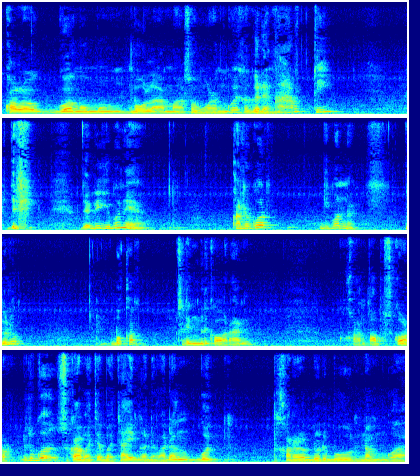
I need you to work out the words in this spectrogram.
kalau gue ngomong bola sama seumuran gue kagak ada yang ngerti. Jadi jadi gimana ya? Karena gue gimana? Dulu bokap sering beli koran koran top score. Itu gue suka baca bacain kadang-kadang. Gue karena 2006 gue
